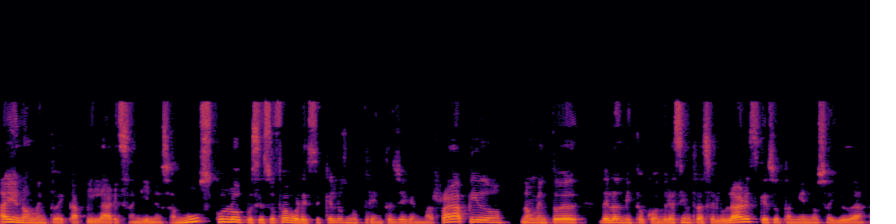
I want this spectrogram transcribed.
hay un aumento de capilares sanguíneos a músculo, pues eso favorece que los nutrientes lleguen más rápido, un aumento de, las mitocondrias intracelulares, que eso también nos ayuda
